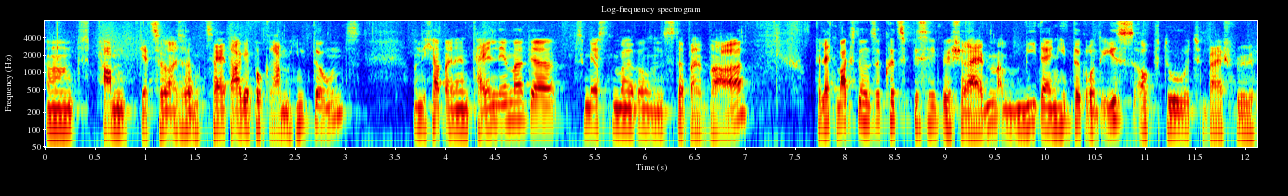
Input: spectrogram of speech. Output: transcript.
und haben jetzt so also ein zwei Tage Programm hinter uns. Und ich habe einen Teilnehmer, der zum ersten Mal bei uns dabei war. Vielleicht magst du uns so kurz ein bisschen beschreiben, wie dein Hintergrund ist, ob du zum Beispiel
